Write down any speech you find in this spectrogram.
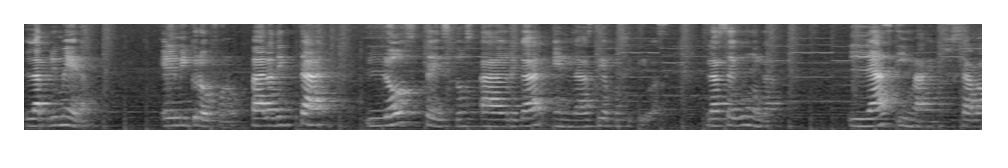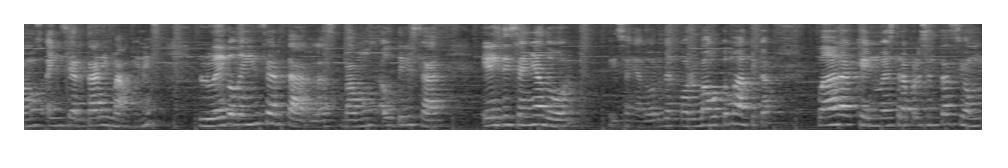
la primera, el micrófono para dictar los textos a agregar en las diapositivas. La segunda, las imágenes, o sea, vamos a insertar imágenes. Luego de insertarlas, vamos a utilizar el diseñador, diseñador de forma automática, para que nuestra presentación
